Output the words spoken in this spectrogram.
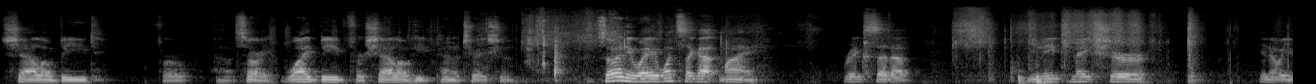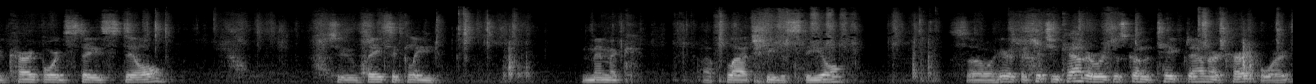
shallow bead for, uh, sorry, wide bead for shallow heat penetration. So anyway, once I got my rig set up, you need to make sure, you know, your cardboard stays still to basically mimic a flat sheet of steel. So here at the kitchen counter, we're just going to tape down our cardboard.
